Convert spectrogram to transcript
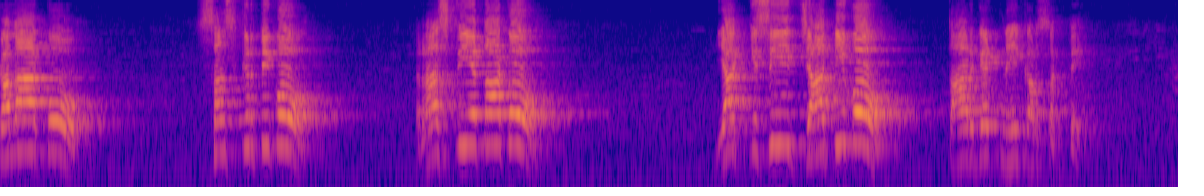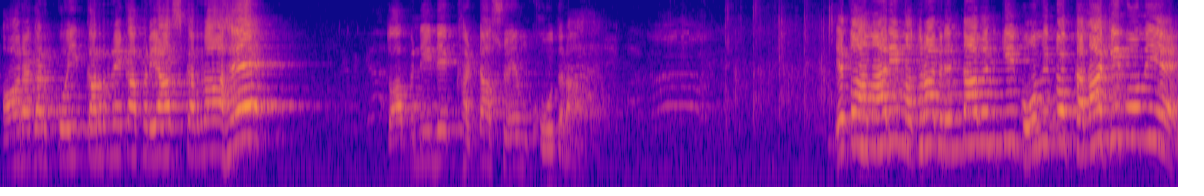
कला को, संस्कृति को, राष्ट्रीयता को, या किसी जाति को टारगेट नहीं कर सकते। और अगर कोई करने का प्रयास कर रहा है तो अपने लिए खड्डा स्वयं खोद रहा है। ये तो हमारी मथुरा वृंदावन की भूमि तो कला की भूमि है।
